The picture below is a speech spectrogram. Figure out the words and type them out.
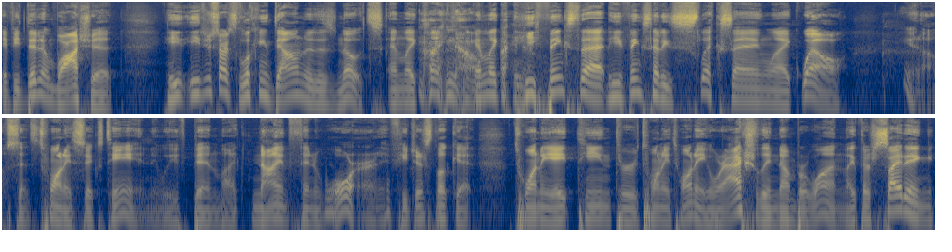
if he didn't watch it, he he just starts looking down at his notes and like I know, and like know. he thinks that he thinks that he's slick saying like, well, you know, since 2016 we've been like ninth in war. And if you just look at 2018 through 2020, we're actually number one. Like they're citing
